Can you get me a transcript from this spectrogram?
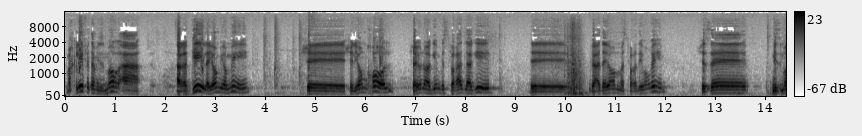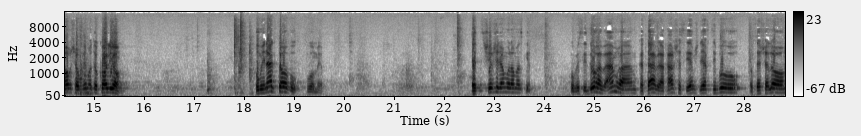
מחליף את המזמור הרגיל, היומיומי, ש... של יום חול, שהיו נוהגים בספרד להגיד, אה, ועד היום הספרדים אומרים, שזה מזמור שאומרים אותו כל יום. ומנהג טוב הוא, הוא אומר. את שיר של יום הוא לא מזכיר. ובסידור רב עמרם כתב לאחר שסיים שליח ציבור, עושה שלום,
